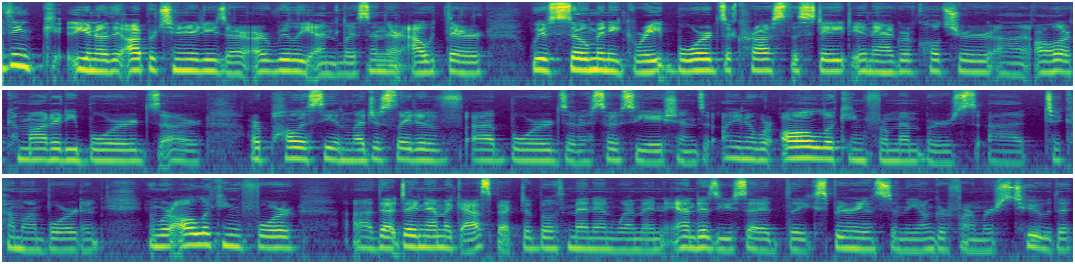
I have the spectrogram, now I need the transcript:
think you know the opportunities are, are really endless and they're out there. We have so many great boards across the state in agriculture. Uh, all our commodity boards, our our policy and legislative uh, boards and associations. Uh, you know, we're all looking for members uh, to come on board, and and we're all looking for. Uh, that dynamic aspect of both men and women, and as you said, the experienced and the younger farmers too. The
